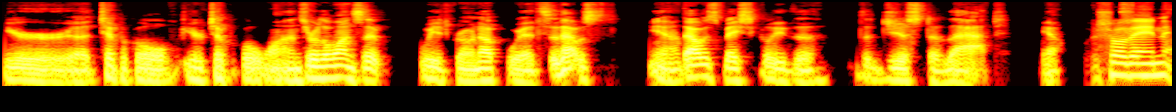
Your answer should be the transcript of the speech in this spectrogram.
your uh, typical your typical ones or the ones that we had grown up with. So that was you know that was basically the the gist of that. So then,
